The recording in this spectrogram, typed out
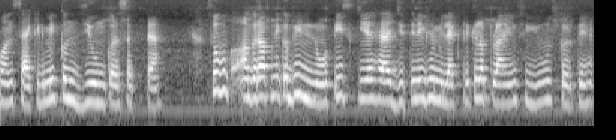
वन सेकेंड में कंज्यूम कर सकता है। सो so, अगर आपने कभी नोटिस किया है जितने भी हम इलेक्ट्रिकल अप्लायंस यूज़ करते हैं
